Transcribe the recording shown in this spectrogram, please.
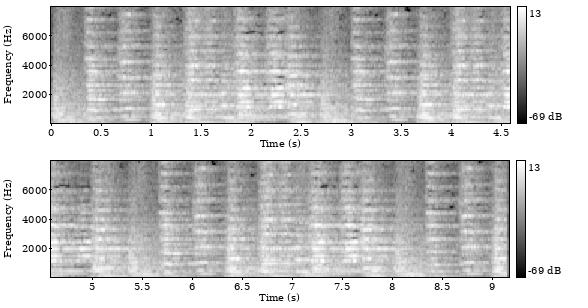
Thank you.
